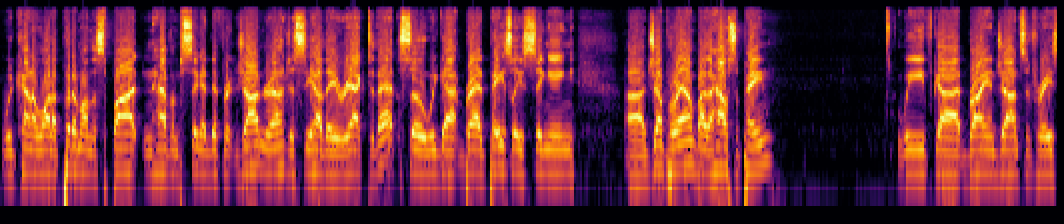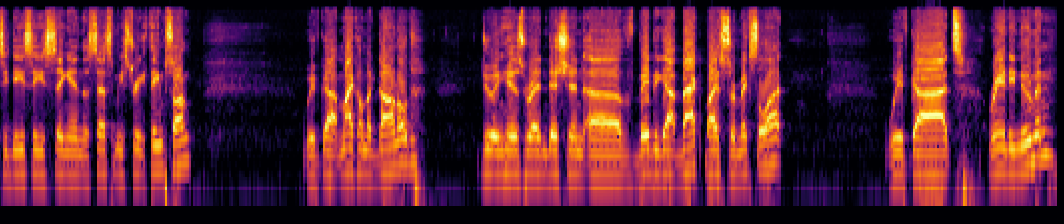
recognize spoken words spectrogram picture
we kind of want to put them on the spot and have them sing a different genre to see how they react to that. So we got Brad Paisley singing uh, Jump Around by the House of Pain. We've got Brian Johnson for ACDC singing the Sesame Street theme song. We've got Michael McDonald doing his rendition of Baby Got Back by Sir Mix-a-Lot. We've got Randy Newman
